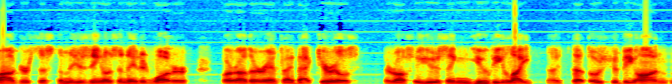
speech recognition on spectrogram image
fogger systems using ozonated water or other antibacterials. They're also using UV light. Uh, those should be on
